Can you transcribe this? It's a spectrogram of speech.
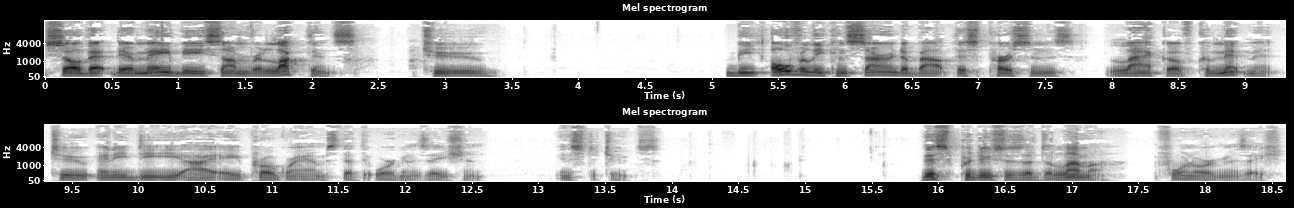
So that there may be some reluctance to be overly concerned about this person's lack of commitment to any DEIA programs that the organization institutes. This produces a dilemma for an organization.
